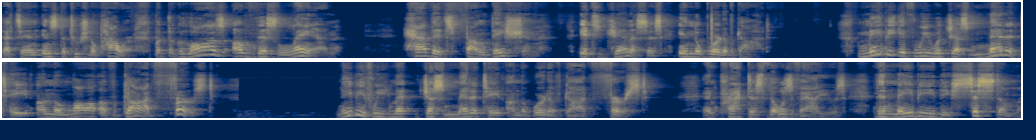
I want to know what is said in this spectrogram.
that's in institutional power, but the laws of this land have its foundation, its genesis in the Word of God. Maybe if we would just meditate on the law of God first, Maybe if we met, just meditate on the Word of God first and practice those values, then maybe the system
